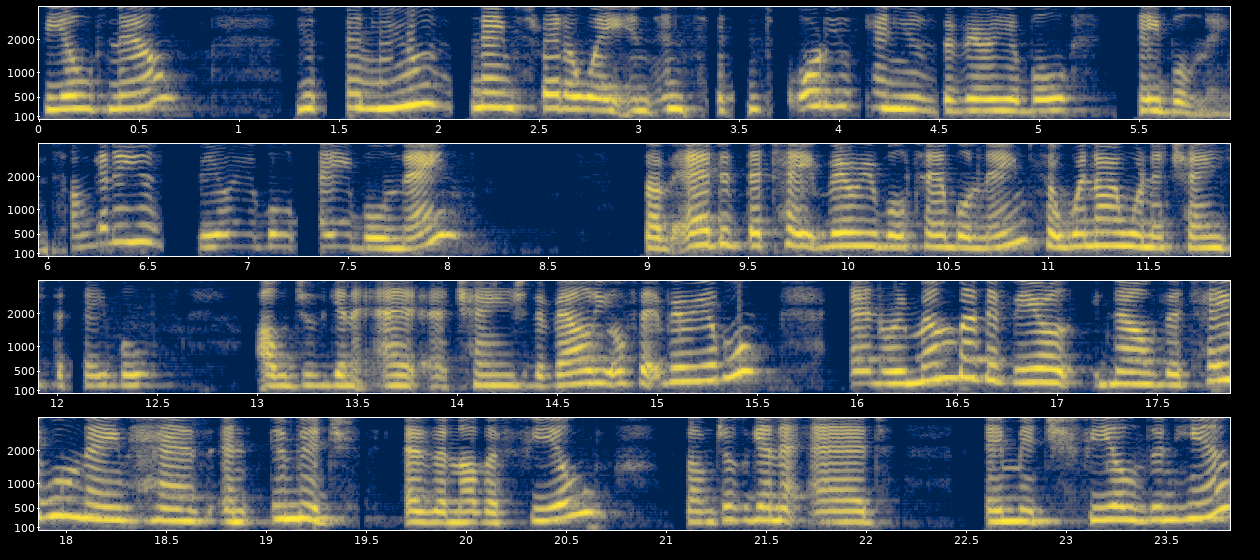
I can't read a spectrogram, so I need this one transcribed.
field now. You can use the name straight away and insert into or you can use the variable table name. So I'm going to use variable table name. So I've added the ta variable table name. So when I want to change the tables, I'm just going to uh, change the value of that variable. And remember the variable, now the table name has an image as another field. So I'm just going to add image field in here.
